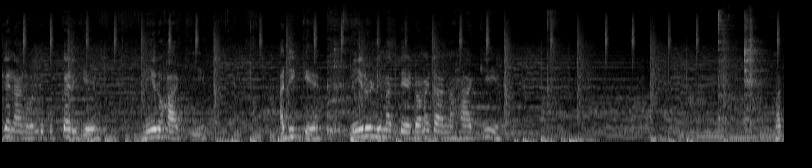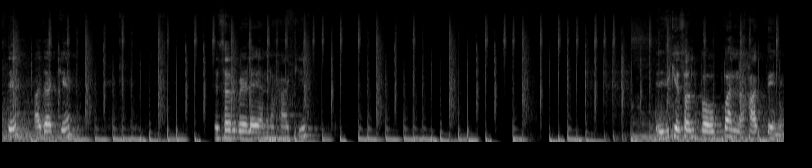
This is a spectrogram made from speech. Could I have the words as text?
ಈಗ ನಾನು ಒಂದು ಕುಕ್ಕರಿಗೆ ನೀರು ಹಾಕಿ, ಅದಕ್ಕೆ ನೀರುಳ್ಳಿ ಮತ್ತು ಟೊಮೆಟೊವನ್ನು ಹಾಕಿ, ಮತ್ತೆ ಅದಕ್ಕೆ ಹೆಸರುಬೇಳೆಯನ್ನು ಹಾಕಿ, ಇದಕ್ಕೆ ಸ್ವಲ್ಪ ಉಪ್ಪನ್ನು ಹಾಕ್ತೇನೆ.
